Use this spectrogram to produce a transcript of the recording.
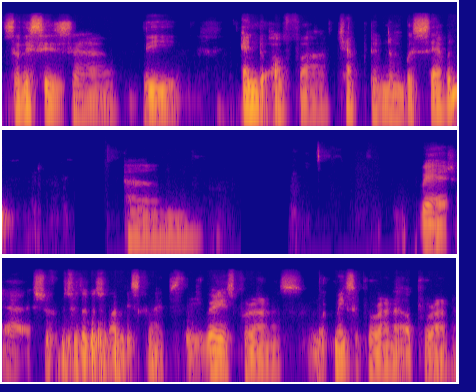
So this is uh, the end of uh, chapter number seven, um, where uh, Suta Goswami describes the various Puranas, what makes a Purana a Purana.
